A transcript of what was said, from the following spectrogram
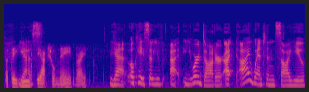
but they yes. use the actual name, right? Yeah. Okay. So you've uh, your daughter. I I went and saw you.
